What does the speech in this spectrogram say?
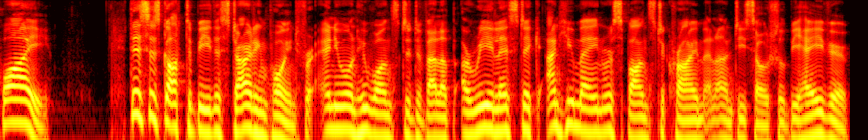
Why? This has got to be the starting point for anyone who wants to develop a realistic and humane response to crime and antisocial behaviour.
